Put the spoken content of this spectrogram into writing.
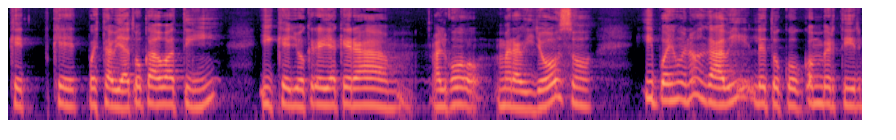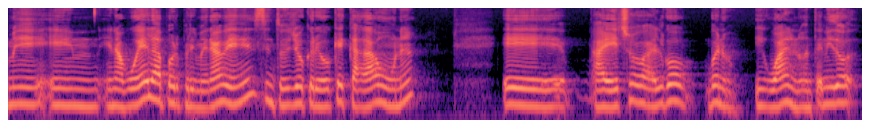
que, que pues te había tocado a ti y que yo creía que era mm, algo maravilloso. Y pues bueno, a Gaby le tocó convertirme en, en, abuela por primera vez, entonces yo creo que cada una eh, ha hecho algo, bueno, igual, no han tenido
